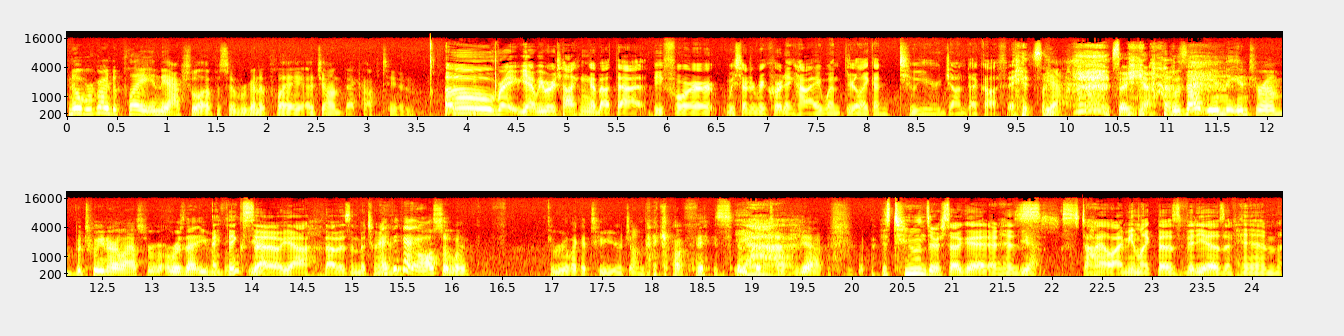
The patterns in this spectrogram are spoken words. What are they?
No, we're going to play in the actual episode. We're going to play a John Beckhoff tune. Like we- Oh, right. Yeah, we were talking about that before we started recording. How I went through like a two-year John Beckhoff phase. yeah. so yeah, Was that in the interim between our last, or was that even? I think so. Yeah. that was in between. I think I also went through like a two-year John Beckhoff phase at Yeah. the time. Yeah. his tunes are so good, and his Yes. style. I mean, like those videos of him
